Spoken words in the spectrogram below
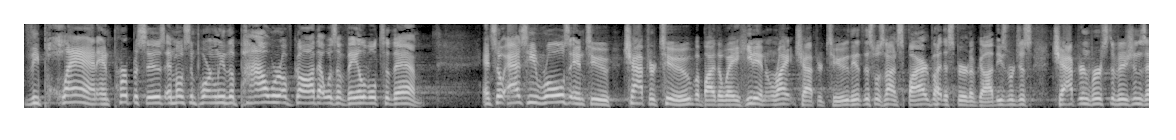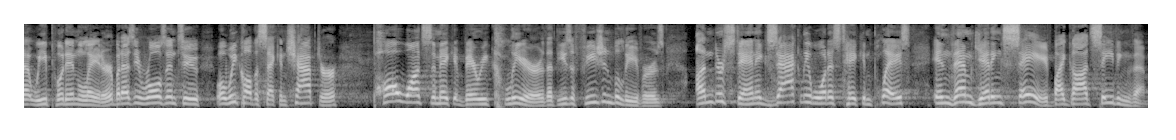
the plan and purposes, and most importantly, the power of God that was available to them. And so, as he rolls into chapter 2, but by the way, he didn't write chapter 2. This was not inspired by the Spirit of God. These were just chapter and verse divisions that we put in later. But as he rolls into what we call the second chapter, Paul wants to make it very clear that these Ephesian believers understand exactly what has taken place in them getting saved by God saving them.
